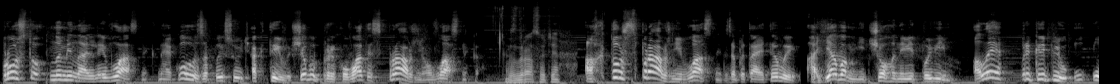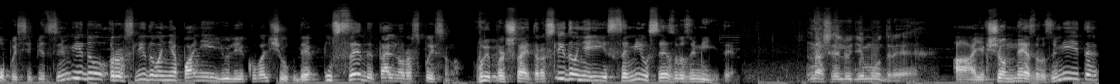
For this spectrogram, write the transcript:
просто номінальний власник, на якого записують активи, щоб приховати справжнього власника. Здравствуйте. А хто ж справжній власник, запитаєте ви? А я вам нічого не відповім. Але прикріплю у описі під цим відео розслідування пані Юлії Ковальчук, де усе детально розписано. Ви прочитайте розслідування і самі все зрозумієте. Наши люди мудрые. А якщо не зрозумієте,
